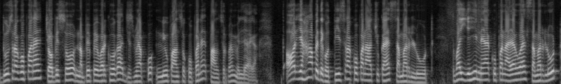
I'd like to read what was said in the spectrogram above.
दूसरा कूपन है चौबीस सौ नब्बे पे वर्क होगा, जिसमें आपको न्यू पाँच सौ कूपन है, पाँच सौ रुपये मिल जाएगा। और यहाँ पे देखो, तीसरा कूपन आ चुका है समर लूट तो भाई, यही नया कूपन आया हुआ है समर लूट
